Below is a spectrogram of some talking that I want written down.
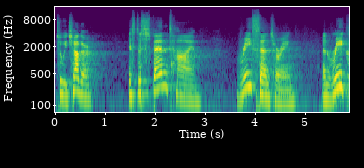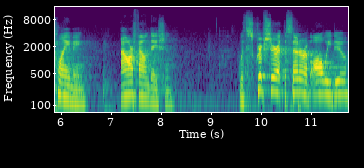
to each other is to spend time recentering and reclaiming our foundation. With Scripture at the center of all we do,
